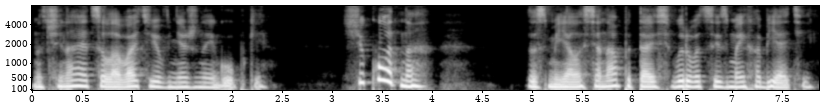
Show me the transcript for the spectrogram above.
начиная целовать ее в нежные губки. «Щекотно!» — засмеялась она, пытаясь вырваться из моих объятий.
